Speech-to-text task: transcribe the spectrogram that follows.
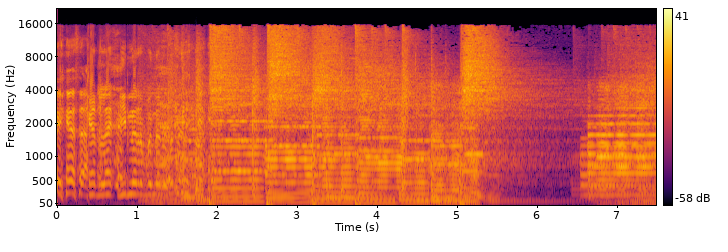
Candlelight dinner bener-bener. Iya.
